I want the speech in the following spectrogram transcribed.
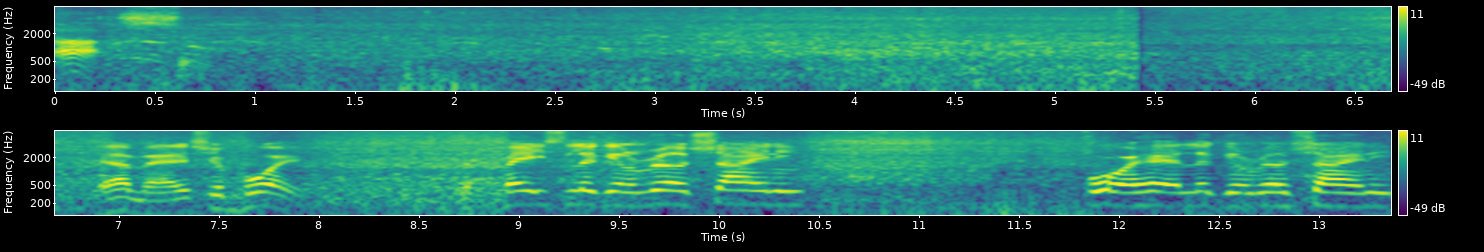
Ah, shit. Yeah, man, it's your boy. The face looking real shiny. forehead looking real shiny,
